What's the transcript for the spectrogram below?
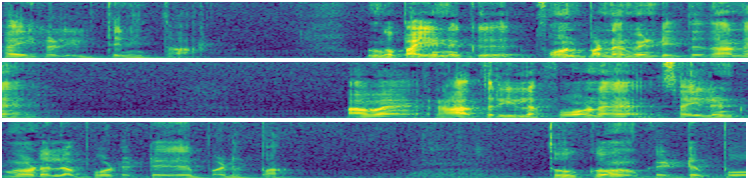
கைகளில் திணித்தார். உங்கள் பையனுக்கு ஃபோன் பண்ண வேண்டியது தானே? அவன் ராத்திரியில் ஃபோனை சைலண்ட் மோடில் போட்டுட்டு படுப்பான் தூக்கம் கெட்டு போ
